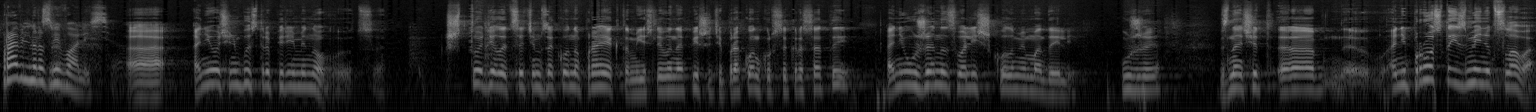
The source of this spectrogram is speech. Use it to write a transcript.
правильно развивались. А, они очень быстро переименовываются. Что делать с этим законопроектом, если вы напишете про конкурсы красоты? Они уже назвались школами моделей. Уже. Значит, они просто изменят слова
